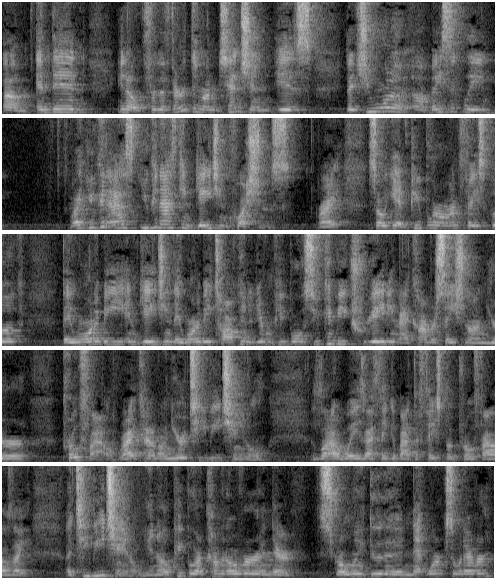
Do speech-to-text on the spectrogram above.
Um, and then, you know, for the third thing on attention is that you want to um, basically, like, you can ask you can ask engaging questions, right? So again, people are on Facebook. They want to be engaging. They want to be talking to different people. So you can be creating that conversation on your profile, right? Kind of on your TV channel. a lot of ways I think about the Facebook profile is like a TV channel. You know, people are coming over and they're scrolling through the networks or whatever,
